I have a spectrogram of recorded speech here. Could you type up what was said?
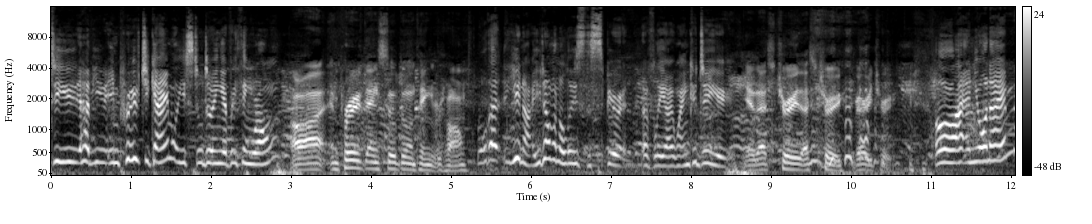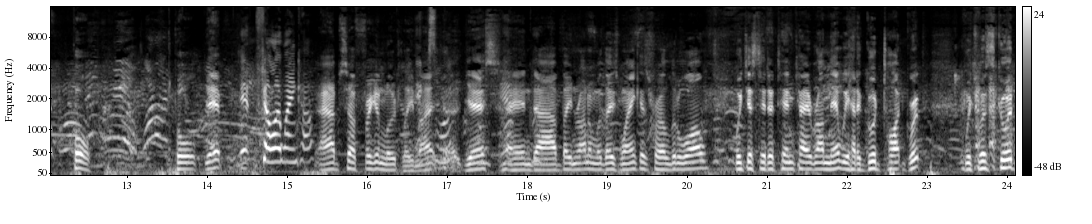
Do you have you improved your game, or you're still doing everything wrong? I improved and still doing things wrong. Well, that you know, you don't want to lose the spirit of Leo Wanker, do you? Yeah, that's true. That's true. Very true. All right. And your name? Paul. Paul. Yep. Yep, fellow wanker. Absolutely, mate. Excellent. Uh, yes, Yep, and uh, been running with these wankers for a little while. We just did a 10k run there. We had a good tight grip, which was good.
